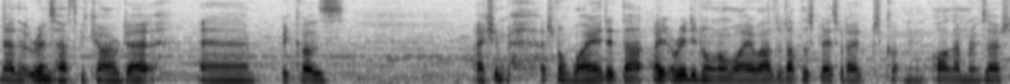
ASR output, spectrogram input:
Now the rooms have to be carved out um, because actually I don't know why I did that. I really don't know why I welded up this place without cutting all them rooms out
